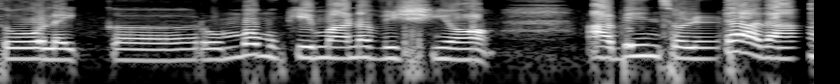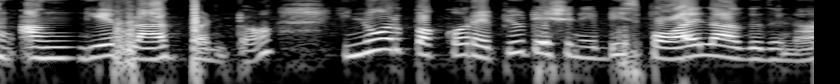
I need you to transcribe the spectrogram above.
ஸோ லைக் ரொம்ப முக்கியமான விஷயம் அப்படின்னு சொல்லிட்டு அதை அங்- அங்கேயே ஃப்ளாக் பண்ணிட்டோம். இன்னொரு பக்கம் ரெப்யூட்டேஷன் எப்படி ஸ்பாயில் ஆகுதுன்னா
